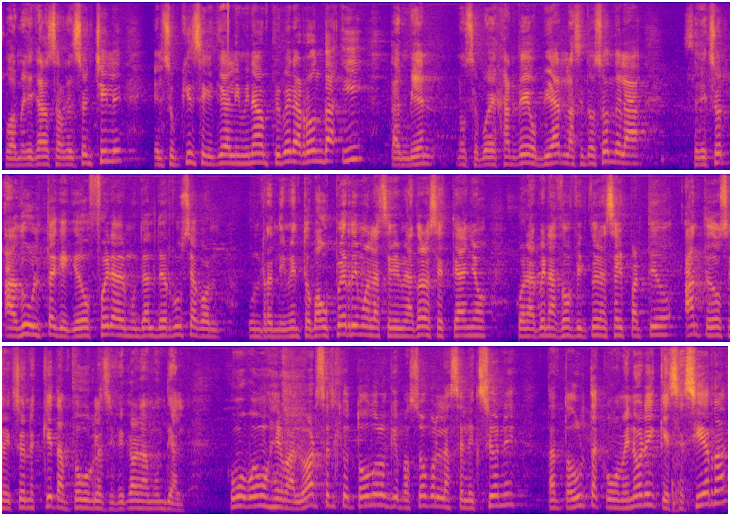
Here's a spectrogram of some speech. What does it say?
Sudamericano se realizó en Chile, el sub-15 que queda eliminado en primera ronda y también no se puede dejar de obviar la situación de la selección adulta que quedó fuera del Mundial de Rusia con un rendimiento paupérrimo en las eliminatorias este año con apenas dos victorias en seis partidos ante dos selecciones que tampoco clasificaron al Mundial. ¿Cómo podemos evaluar, Sergio, todo lo que pasó con las selecciones, tanto adultas como menores, que se cierra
